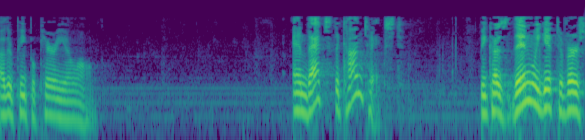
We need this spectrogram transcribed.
other people carry you along. And that's the context. Because then we get to verse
